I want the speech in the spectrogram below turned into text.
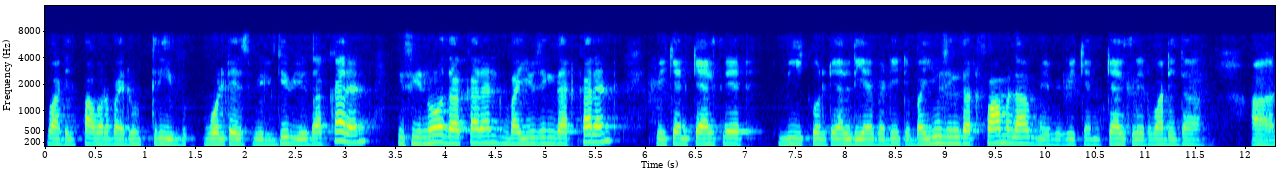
what is power by root 3 voltage will give you the current. If you know the current by using that current we can calculate v equal to ldi by dt by using that formula maybe we can calculate what is the or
